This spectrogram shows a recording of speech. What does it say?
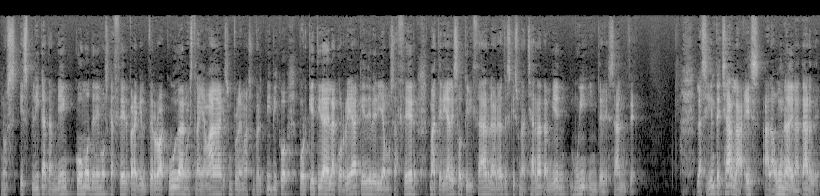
Nos explica también cómo tenemos que hacer para que el perro acuda a nuestra llamada, que es un problema súper típico, por qué tira de la correa, qué deberíamos hacer, materiales a utilizar. La verdad es que es una charla también muy interesante. La siguiente charla es a la una de la tarde,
